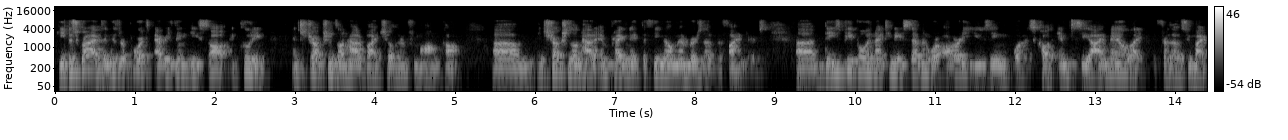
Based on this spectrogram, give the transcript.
he describes in his reports everything he saw, including instructions on how to buy children from Hong Kong, um, instructions on how to impregnate the female members of the finders. Uh, these people in 1987 were already using what was called MCI mail. Like for those who might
